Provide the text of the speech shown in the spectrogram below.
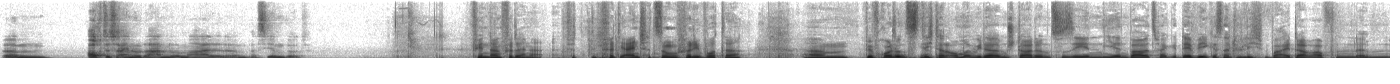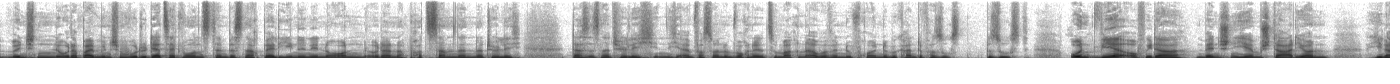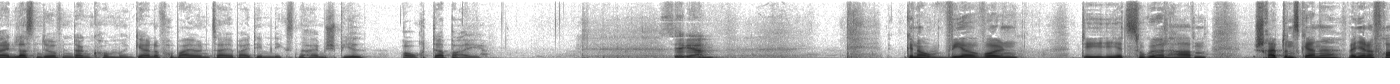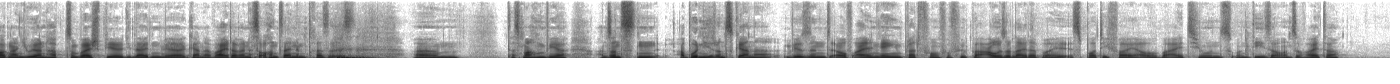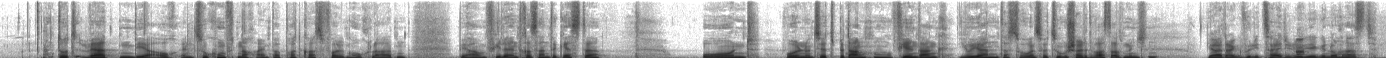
ähm, auch das eine oder andere Mal passieren wird. Vielen Dank für deine, für, für die Einschätzung, und für die Worte. Ähm, wir freuen uns, ja. dich dann auch mal wieder im Stadion zu sehen, hier in Babelsberg. Der Weg ist natürlich weiter, war von ähm, München oder bei München, wo du derzeit wohnst, dann bis nach Berlin in den Norden oder nach Potsdam dann natürlich. Das ist natürlich nicht einfach so an einem Wochenende zu machen, aber wenn du Freunde, Bekannte versuchst, besuchst und wir auch wieder Menschen hier im Stadion hineinlassen dürfen, dann komm gerne vorbei und sei bei dem nächsten Heimspiel auch dabei. Sehr gern. Genau, wir wollen die, die jetzt zugehört haben, schreibt uns gerne, wenn ihr noch Fragen an Julian habt zum Beispiel, die leiten wir gerne weiter, wenn es auch in seinem Interesse ist. Ähm, das machen wir. Ansonsten abonniert uns gerne. Wir sind auf allen gängigen Plattformen verfügbar, außer leider bei Spotify, aber bei iTunes und Deezer und so weiter. Dort werden wir auch in Zukunft noch ein paar Podcast-Folgen hochladen. Wir haben viele interessante Gäste und wollen uns jetzt bedanken. Vielen Dank, Julian, dass du uns heute zugeschaltet warst aus München. Ja, danke für die Zeit, die du dir genommen hast.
